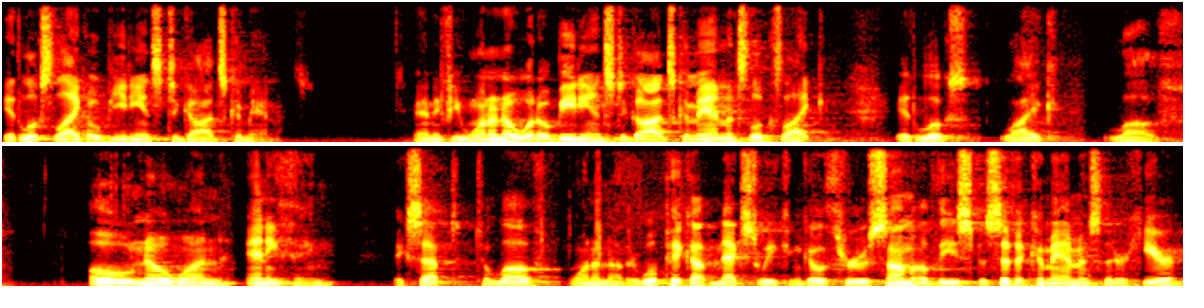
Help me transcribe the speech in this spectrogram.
it looks like obedience to God's commandments. And if you want to know what obedience to God's commandments looks like, it looks like love. Owe no one anything except to love one another. We'll pick up next week and go through some of these specific commandments that are here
